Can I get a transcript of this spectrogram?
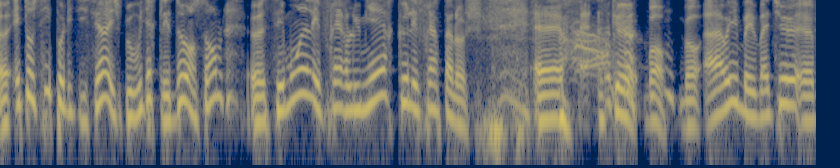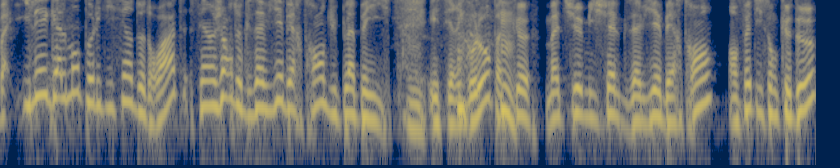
euh, est aussi politicien. Et je peux vous dire que les deux ensemble, euh, c'est moins les frères Lumière que les frères Taloche. Euh, parce que, bon, bon, ah oui, mais Mathieu, euh, bah, il est également politicien de droite. C'est un genre de Xavier Bertrand du plat pays. Et c'est rigolo parce que Mathieu, Michel, Xavier, Bertrand, en fait, ils sont que deux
